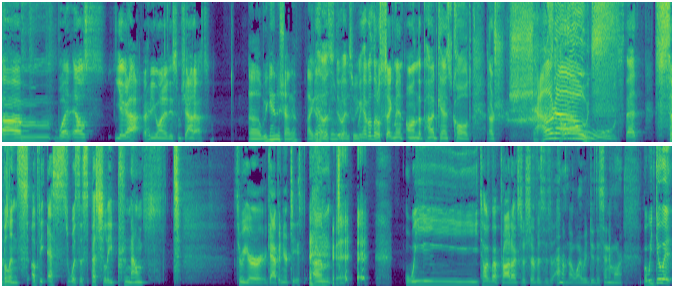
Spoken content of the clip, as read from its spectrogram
Um, what else you got? Or do you want to do some shout outs? Uh, we can hit a shout out. I got Yeah, a let's do it. this week. We have a little segment on the podcast called uh, shout. Outs. That sibilance of the S was especially pronounced through your gap in your teeth. Um, we talk about products or services. I don't know why we do this anymore, but we do it.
